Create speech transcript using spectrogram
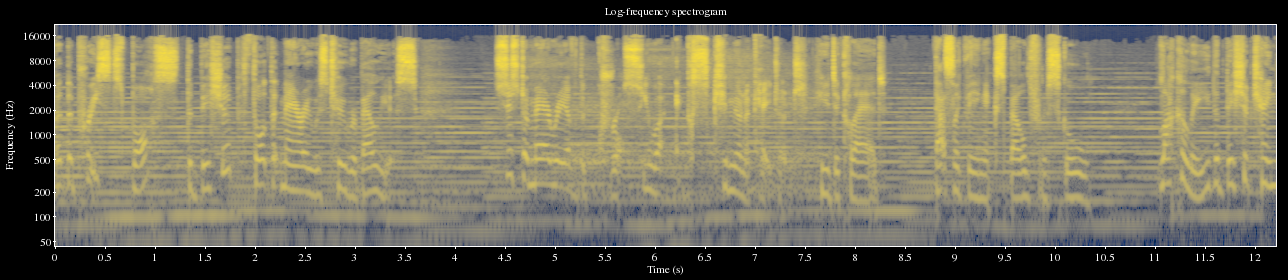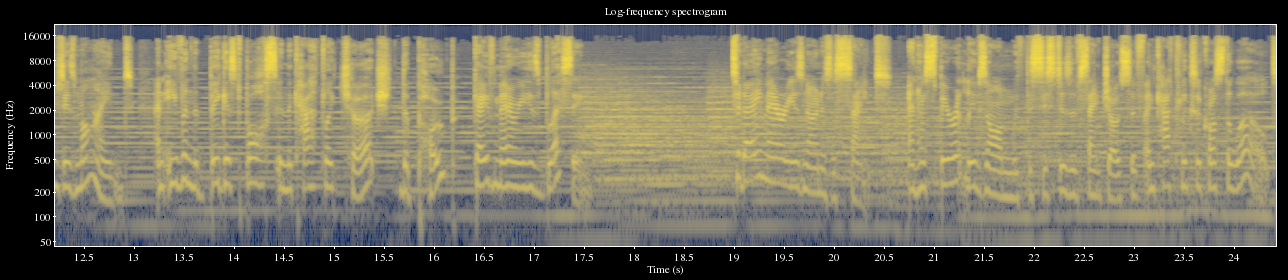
But the priest's boss, the bishop, thought that Mary was too rebellious. Sister Mary of the Cross, you are excommunicated, he declared. That's like being expelled from school. Luckily, the bishop changed his mind, and even the biggest boss in the Catholic Church, the Pope, gave Mary his blessing. Today, Mary is known as a saint, and her spirit lives on with the Sisters of St. Joseph and Catholics across the world,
